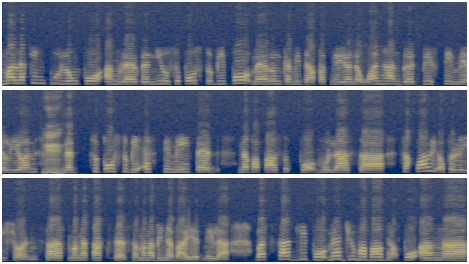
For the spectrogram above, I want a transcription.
malaking tulong po ang revenue. Supposed to be po, meron kami dapat ngayon na 150 million Mm. na supposed to be estimated na papasok po mula sa sa quarry operation, sa mga taxes, sa mga binabayad nila. But sadly po, medyo mababa po ang ah,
